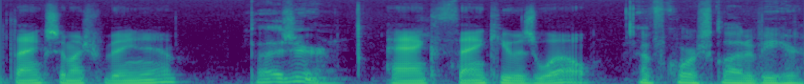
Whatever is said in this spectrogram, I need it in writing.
thanks so much for being here. Pleasure. Hank, thank you as well. Of course, glad to be here.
